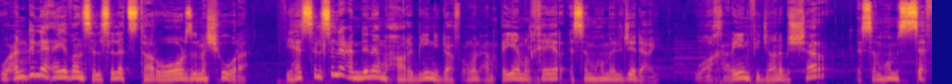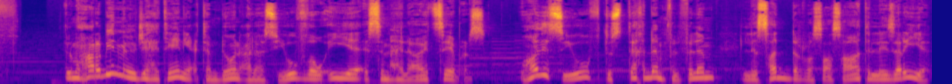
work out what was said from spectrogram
وعندنا أيضا سلسلة Star Wars المشهورة. في هالسلسلة عندنا محاربين يدافعون عن قيم الخير اسمهم ال Jedi وآخرين في جانب الشر اسمهم ال Sith المحاربين من الجهتين يعتمدون على سيوف ضوئية اسمها lightsabers وهذه السيوف تستخدم في الفيلم لصد الرصاصات الليزرية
